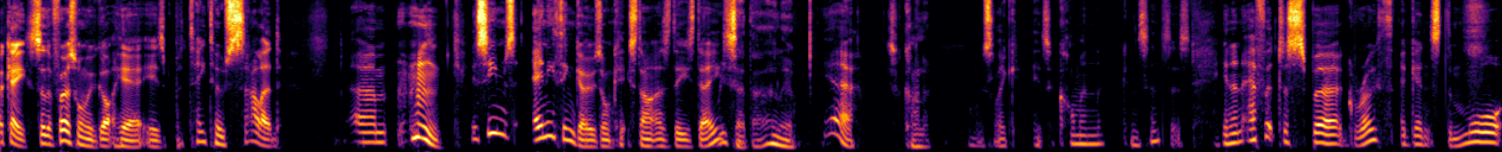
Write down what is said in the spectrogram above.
okay, so the first one we've got here is potato salad. Um, it seems anything goes on Kickstarters these days. We said that earlier. Yeah, It's kind of. almost like it's a common consensus. In an effort to spur growth against the more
